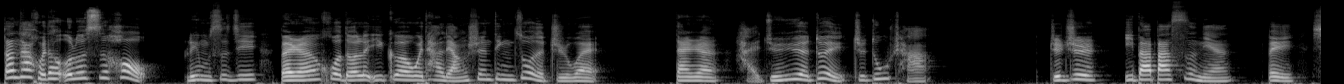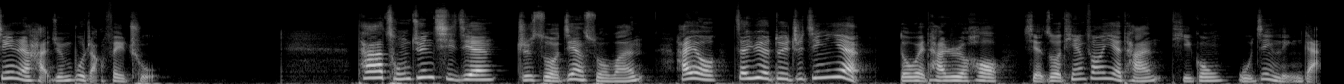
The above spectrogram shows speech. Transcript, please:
当他回到俄罗斯后，林姆斯基本人获得了一个为他量身定做的职位，担任海军乐队之督察，直至1884年被新任海军部长废除。他从军期间之所见所闻，还有在乐队之经验。都为他日后写作《天方夜谭》提供无尽灵感。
